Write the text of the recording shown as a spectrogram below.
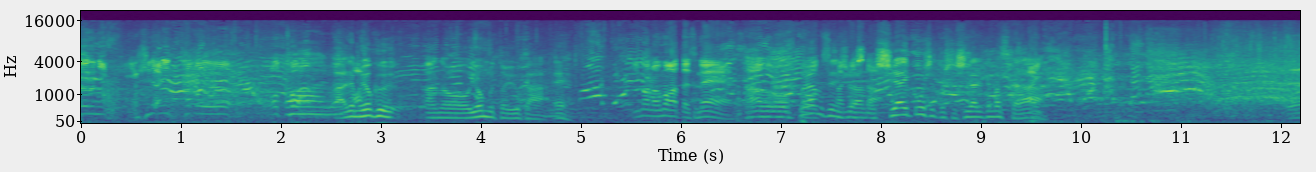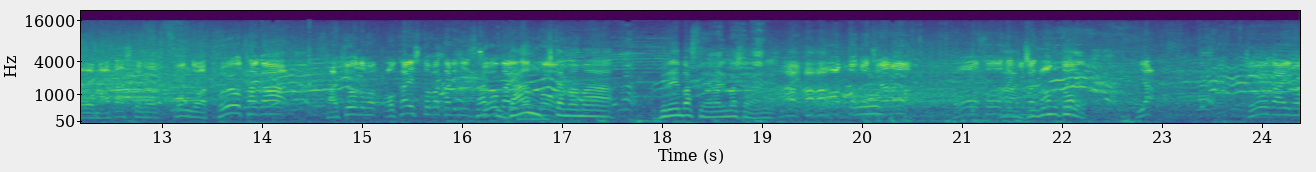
ドルにいきなりいったという、おっと。あでもよくあの読むというか、え今のうまかったですね。あのプラム選手はあの試合巧者として知られてますから。はい、おまたしても今度はトヨタが先ほどのお返しとばかりに場外ダウン来たままブレーンバストやられましたからね。はいあっとこちらの放送席までいや場外の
